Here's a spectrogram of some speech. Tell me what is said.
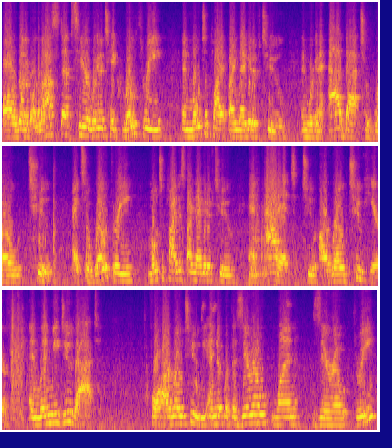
our, one of our last steps here. We're going to take row 3 and multiply it by negative 2, and we're going to add that to row 2. Right, so row 3, multiply this by negative 2, and add it to our row 2 here. And when we do that, for our row 2, we end up with a 0, 1, 0, 3.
